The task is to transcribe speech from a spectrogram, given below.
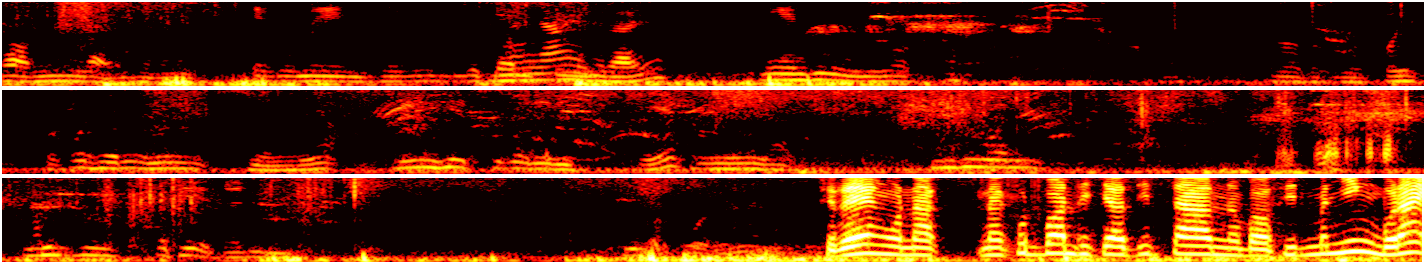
ยอมมีไหลเป็นกูมียังยังอยู่ไหนมียังอยู่อยู่เออคนคนเห็นอันนี้เหมือนเนี้ยนี่เฮ็ดคือประเด็นเฮ็ดอันนี้แหละ มันยวนมันคือประเทศอะไรนี่ที่เราปวดนั่นน่ะแสดงว่านักนักฟุตบอลที่เจ้าติดตามนะเบาสินมันยิงบ่ได้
